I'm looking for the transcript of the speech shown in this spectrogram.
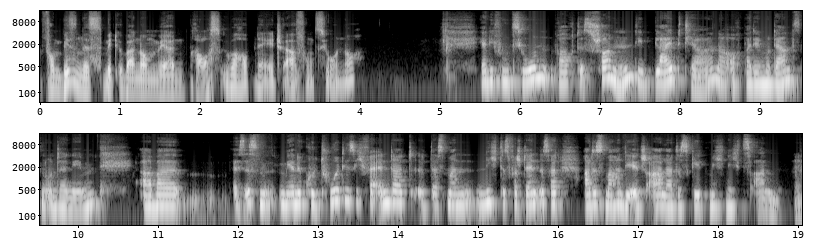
vom Business mit übernommen werden, brauchst du überhaupt eine HR-Funktion noch? Ja, die Funktion braucht es schon, die bleibt ja, na, auch bei den modernsten Unternehmen. Aber es ist mehr eine Kultur, die sich verändert, dass man nicht das Verständnis hat, ah, das machen die HRler, das geht mich nichts an. Mhm.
